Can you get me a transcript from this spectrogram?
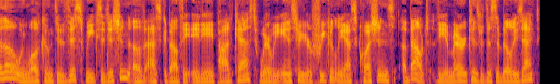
Hello, and welcome to this week's edition of Ask About the ADA podcast, where we answer your frequently asked questions about the Americans with Disabilities Act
